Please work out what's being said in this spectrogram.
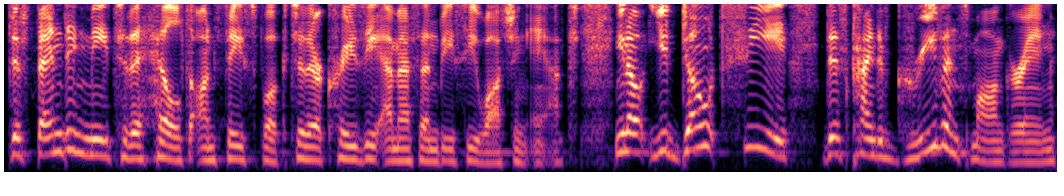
defending me to the hilt on Facebook to their crazy MSNBC watching aunt? You know, you don't see this kind of grievance mongering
